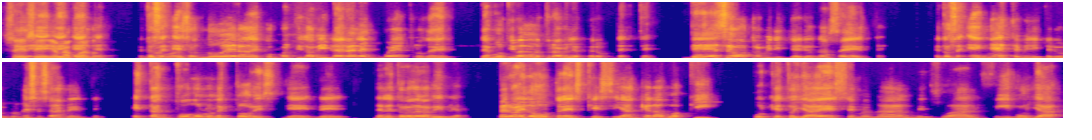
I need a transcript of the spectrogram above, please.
Sí, sí, yo me eh, eh, acuerdo. Eh, entonces, eso no era de compartir la Biblia, era el encuentro de de motivar la lectura pero de, de, ese otro ministerio nace este. Entonces, en este ministerio no necesariamente están todos los lectores de, de, de la Biblia, pero hay dos o tres que sí han quedado aquí, porque esto ya es semanal, mensual, fijo, ya,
